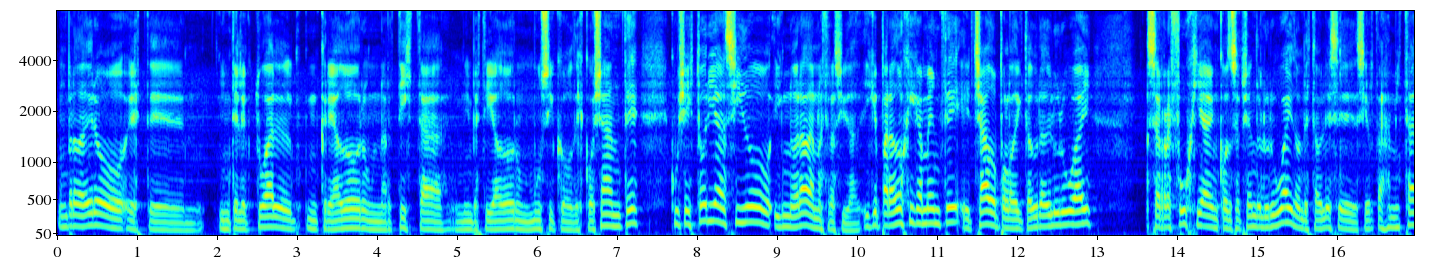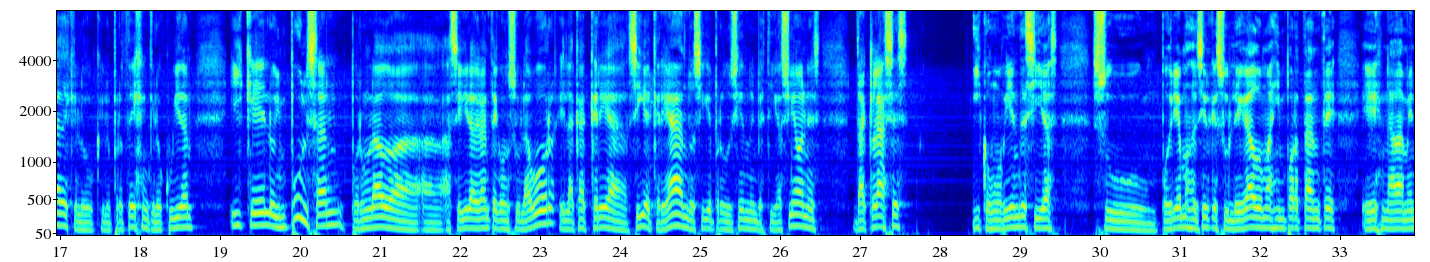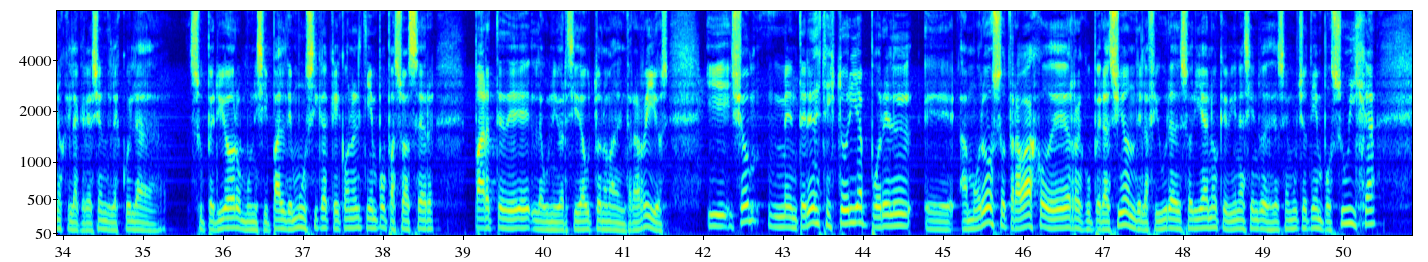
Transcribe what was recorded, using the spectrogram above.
un verdadero este, intelectual, un creador, un artista, un investigador, un músico descollante, cuya historia ha sido ignorada en nuestra ciudad y que paradójicamente, echado por la dictadura del Uruguay, se refugia en Concepción del Uruguay, donde establece ciertas amistades que lo, que lo protegen, que lo cuidan y que lo impulsan, por un lado, a, seguir adelante con su labor. Él acá crea, sigue creando, sigue produciendo investigaciones, da clases y como bien decías, podríamos decir que su legado más importante es nada menos que la creación de la Escuela Superior Municipal de Música, que con el tiempo pasó a ser parte de la Universidad Autónoma de Entre Ríos. Y yo me enteré de esta historia por el eh, amoroso trabajo de recuperación de la figura de Soriano que viene haciendo desde hace mucho tiempo su hija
